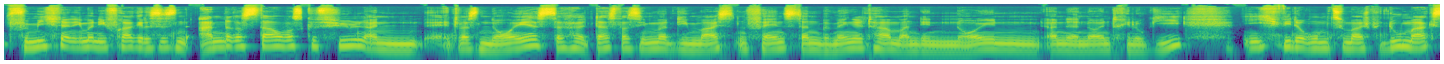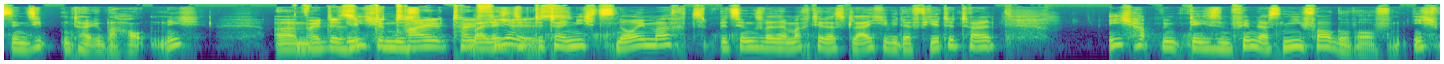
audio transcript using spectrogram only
für mich dann immer die Frage, das ist ein anderes Star Wars-Gefühl, ein etwas Neues, das halt das, was immer die meisten Fans dann bemängelt haben an den neuen, an der neuen Trilogie. Ich wiederum zum Beispiel, du magst den siebten Teil überhaupt nicht. Ähm, Weil der siebte Teil Teil weil der 4 siebte ist. Teil nichts neu macht, beziehungsweise er macht ja das gleiche wie der vierte Teil. Ich habe diesem Film das nie vorgeworfen. Ich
